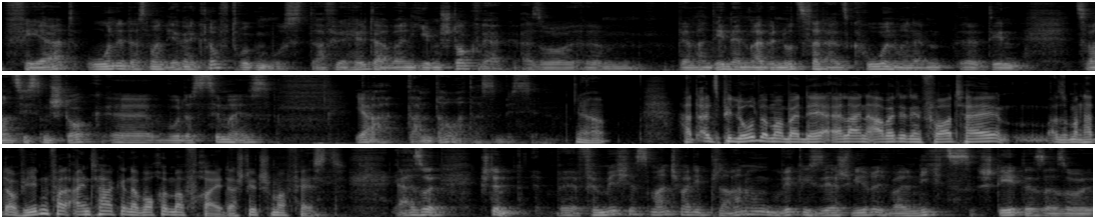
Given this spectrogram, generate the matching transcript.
fährt, ohne dass man irgendeinen Knopf drücken muss. Dafür hält er aber in jedem Stockwerk. Also ähm, wenn man den dann mal benutzt hat als Crew und man dann äh, den 20. Stock, äh, wo das Zimmer ist, ja, dann dauert das ein bisschen. Ja. Hat als Pilot, wenn man bei der Airline arbeitet, den Vorteil, also man hat auf jeden Fall einen Tag in der Woche immer frei. Das steht schon mal fest. Ja, also stimmt. Für mich ist manchmal die Planung wirklich sehr schwierig, weil nichts steht es. Also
